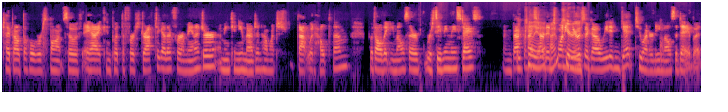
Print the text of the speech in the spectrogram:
type out the whole response. So if AI can put the first draft together for a manager, I mean, can you imagine how much that would help them with all the emails they're receiving these days? I mean, back well, when Kelly, I started I'm 20 curious. years ago, we didn't get 200 emails a day, but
